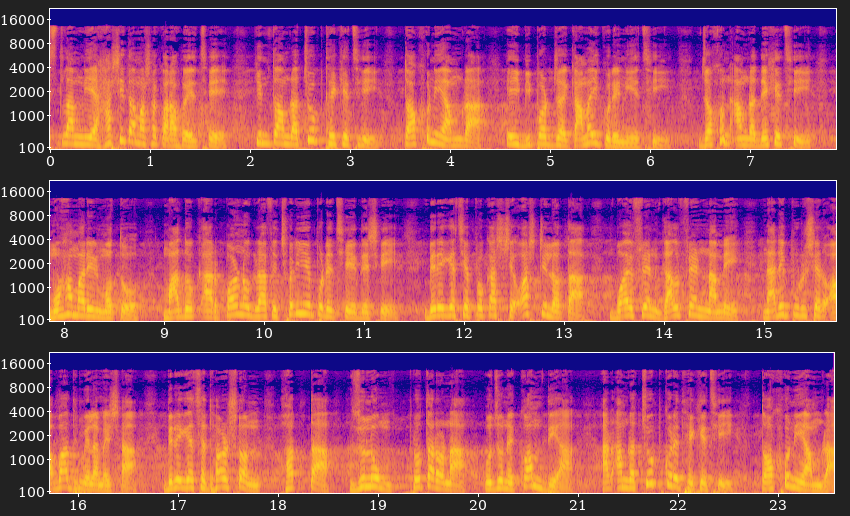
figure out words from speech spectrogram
ইসলাম নিয়ে হাসি তামাশা করা হয়েছে, কিন্তু আমরা চুপ থেকেছি তখনই আমরা এই বিপর্যয় কামাই করে নিয়েছি। যখন আমরা দেখেছি মহামারীর মতো মাদক আর পর্নোগ্রাফি ছড়িয়ে পড়েছে দেশে, বেড়ে গেছে প্রকাশ্যে অশ্লীলতা, বয়ফ্রেন্ড, গার্লফ্রেন্ড নামে নারী পুরুষের অবাধ মেলামেশা, বেড়ে গেছে ধর্ষণ, হত্যা, জুলুম, প্রতারণা, ওজনে কম দেয়া। আর আমরা চুপ করে থেকেছি, তখনই আমরা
